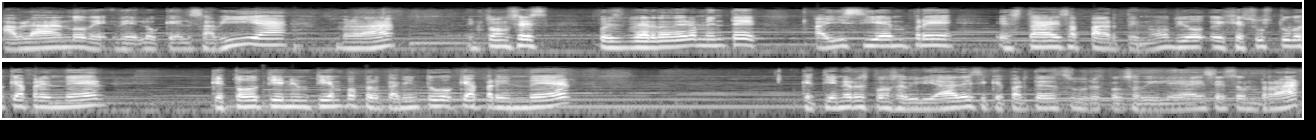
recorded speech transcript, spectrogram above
hablando de, lo que él sabía, ¿verdad? Entonces, pues verdaderamente ahí siempre está esa parte, ¿no? Dios, eh, Jesús tuvo que aprender que todo tiene un tiempo, pero también tuvo que aprender que tiene responsabilidades y que parte de sus responsabilidades es honrar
